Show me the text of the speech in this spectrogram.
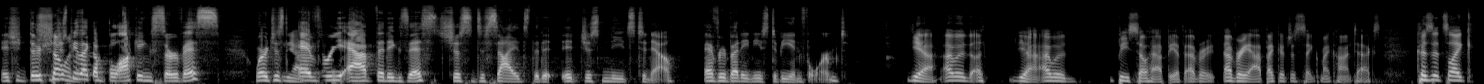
It should there should So just be like a blocking service where just Yeah. every app that exists just decides that it, it just needs to know. Everybody needs to be informed. Yeah, I would. Uh, yeah, I would be so happy if every every app I could just sync my contacts because it's like,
